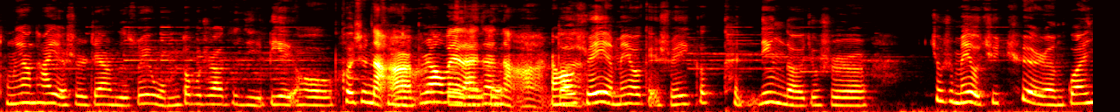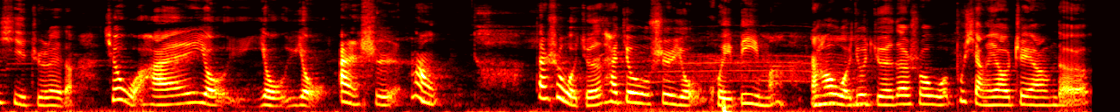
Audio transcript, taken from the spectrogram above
同样，他也是这样子，所以我们都不知道自己毕业以后会去哪儿？不知道未来在哪儿。然后谁也没有给谁一个肯定的，就是就是没有去确认关系之类的。其实我还有有有暗示，那但是我觉得他就是有回避嘛，然后我就嗯觉得说我不想要这样的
